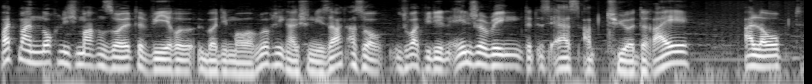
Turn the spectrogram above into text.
Was man noch nicht machen sollte, wäre über die Mauer rüberfliegen, habe ich schon gesagt. Achso, sowas wie den Angel Ring, das ist erst ab Tür 3 erlaubt.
